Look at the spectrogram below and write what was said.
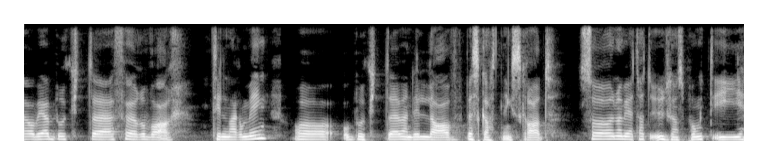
Og vi har brukt føre-var-tilnærming og, og brukt veldig lav beskatningsgrad. Så når vi har tatt utgangspunkt i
